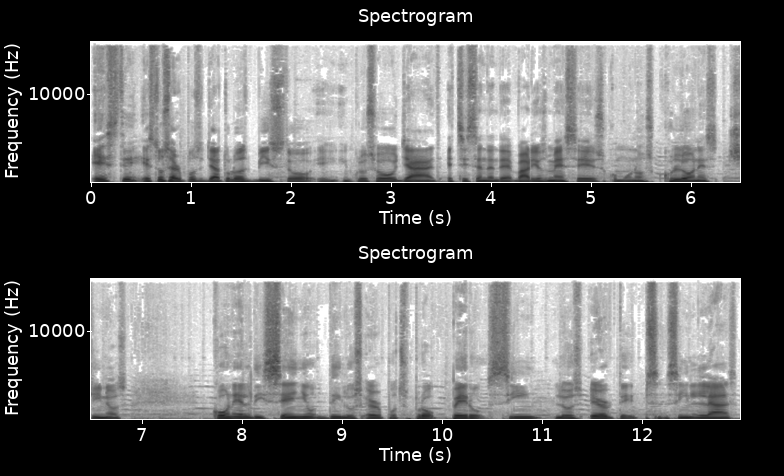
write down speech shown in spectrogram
Este, estos AirPods ya tú los has visto, e incluso ya existen desde varios meses como unos clones chinos con el diseño de los AirPods Pro, pero sin los AirTips, sin las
